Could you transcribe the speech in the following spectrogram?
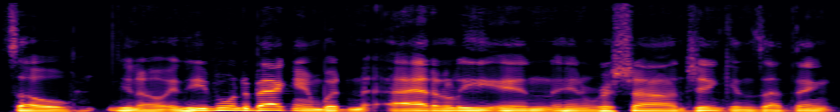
So you know, and even on the back end with Adderley and and Rayshawn Jenkins, I think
